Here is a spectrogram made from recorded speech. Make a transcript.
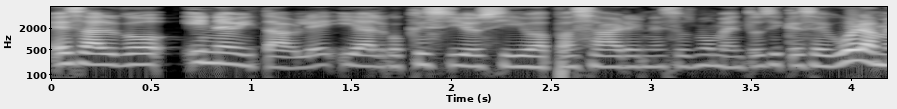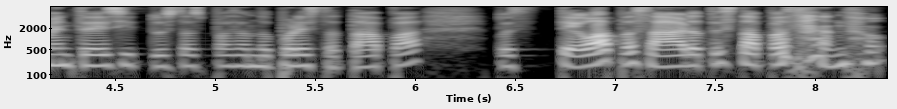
es algo inevitable y algo que sí o sí va a pasar en esos momentos y que seguramente si tú estás pasando por esta etapa, pues te va a pasar o te está pasando,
